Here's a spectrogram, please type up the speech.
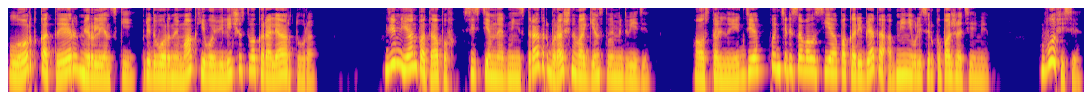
Лорд Катер Мерленский, придворный маг его величества короля Артура. Демьян Потапов, системный администратор брачного агентства Медведи. А остальные где? поинтересовалась я, пока ребята обменивались рукопожатиями. В офисе.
